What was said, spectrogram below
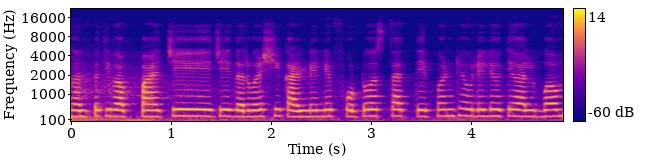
गणपती बाप्पाचे जे दरवर्षी काढलेले फोटो असतात ते पण ठेवलेले होते अल्बम.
